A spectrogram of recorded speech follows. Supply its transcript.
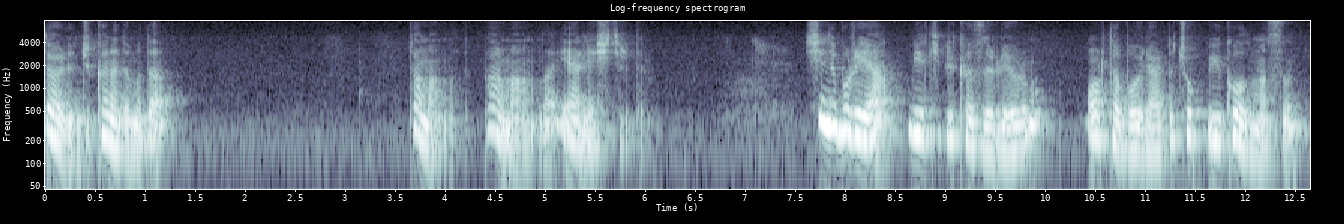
Dördüncü kanadımı da tamamladım. Parmağımla yerleştirdim. Şimdi buraya bir kiprik hazırlıyorum. Orta boylarda çok büyük olmasın.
